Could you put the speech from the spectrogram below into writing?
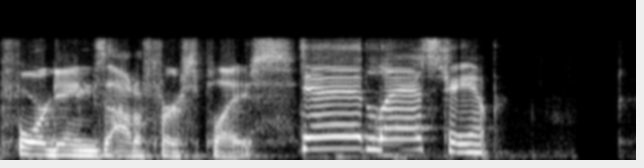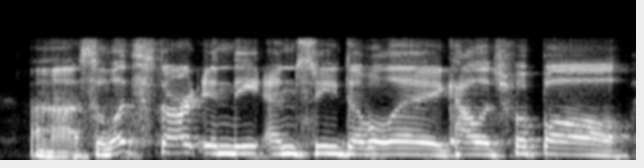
four games out of first place. Dead last champ. Uh, so let's start in the NCAA college football.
